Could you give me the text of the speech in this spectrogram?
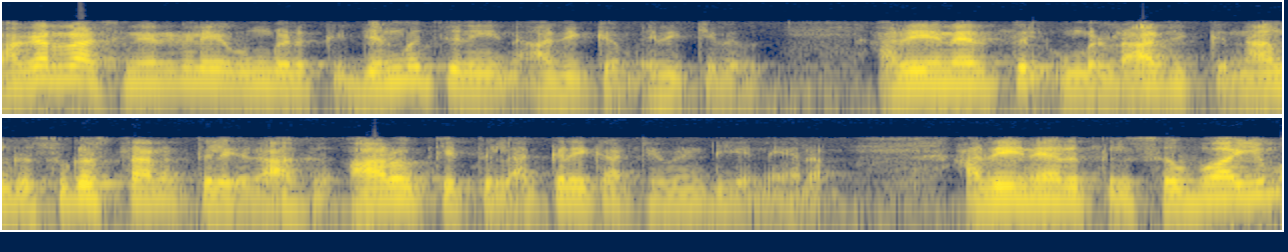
மகர ராசினியர்களே உங்களுக்கு ஜென்மச்சனியின் ஆதிக்கம் இருக்கிறது. அதே நேரத்தில் உங்கள் ராசிக்கு நான்கு சுகஸ்தானத்திலே ராகு ஆரோக்கியத்தில் அக்கறை காட்ட வேண்டிய நேரம். அதே நேரத்தில் செவ்வாயும்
